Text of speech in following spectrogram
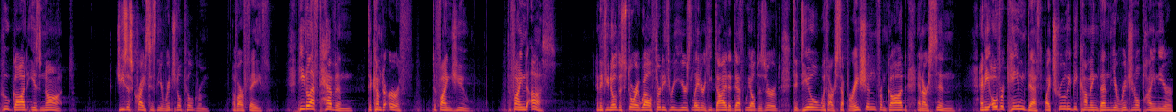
who God is not. Jesus Christ is the original pilgrim of our faith. He left heaven to come to earth to find you, to find us. And if you know the story well, 33 years later, he died a death we all deserved to deal with our separation from God and our sin. And he overcame death by truly becoming then the original pioneer,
